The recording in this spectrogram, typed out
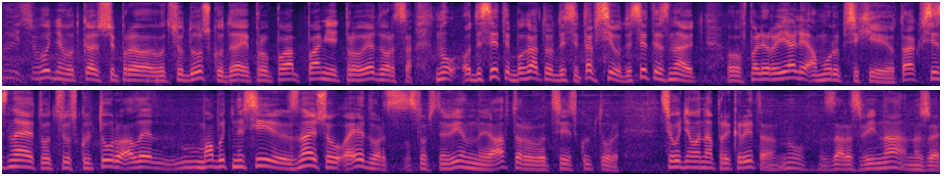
Ну і сьогодні, от кажучи про цю дошку, да, і про пам'ять про Едвардса. Ну, одесити, багато одеситів, та всі одесити знають в поліроялі Амур і Психею. Так, всі знають от цю скульптуру, але, мабуть, не всі знають, що Едвардс, собственно, він автор цієї скульптури. Сьогодні вона прикрита. Ну зараз війна, на жаль.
